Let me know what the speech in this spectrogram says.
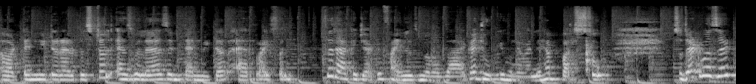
uh, 10 meter air pistol as well as in 10 meter air rifle. फिर आके जाके फाइनल्स में मजा आएगा जो कि होने वाले हैं परसों so that was it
